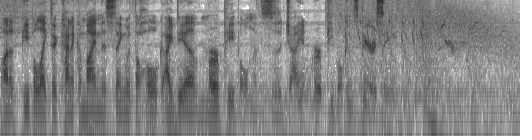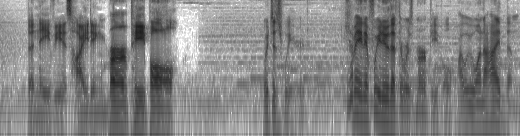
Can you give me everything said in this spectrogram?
A lot of people like to kind of combine this thing with the whole idea of mer people, and that this is a giant mer people conspiracy. The Navy is hiding mer people. Which is weird. I mean, if we knew that there was mer people, why would we want to hide them?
